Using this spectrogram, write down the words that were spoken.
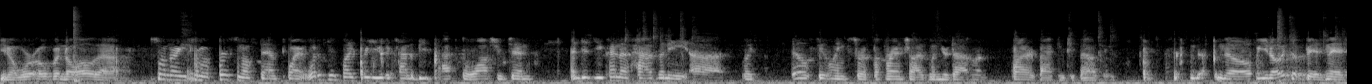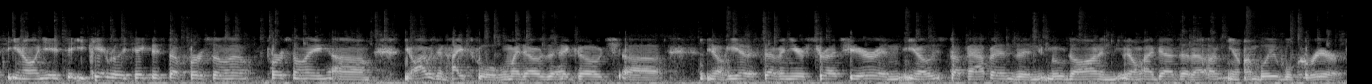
you know we're open to all of that. just wondering from a personal standpoint, what is it like for you to kind of be back to Washington? And did you kind of have any uh, like ill feelings towards the franchise when your dad went fired back in 2000? No, you know it's a business, you know, and you, you can't really take this stuff personal, personally. Um, you know, I was in high school when my dad was the head coach. Uh, you know, he had a seven-year stretch here, and you know, stuff happens, and moved on, and you know, my dad's had a you know unbelievable career.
